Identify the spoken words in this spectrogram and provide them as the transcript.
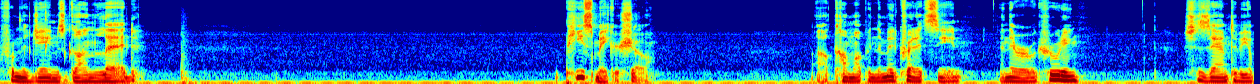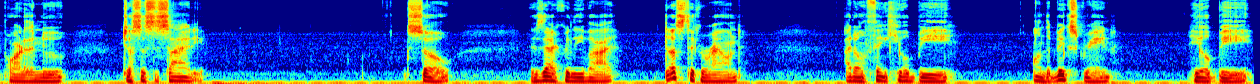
from the James Gunn led Peacemaker show uh, come up in the mid credit scene, and they were recruiting Shazam to be a part of the new Justice Society. So, if Zachary Levi does stick around, I don't think he'll be on the big screen he'll be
